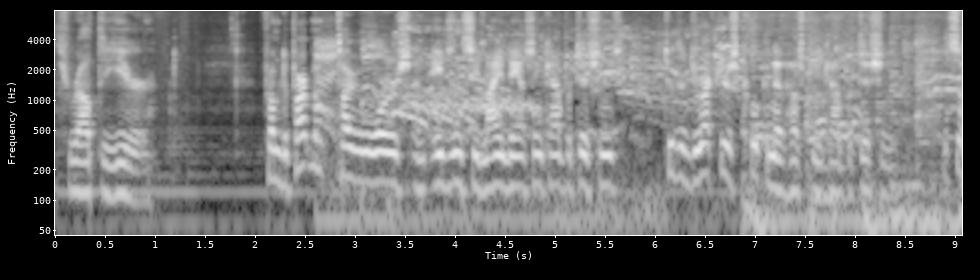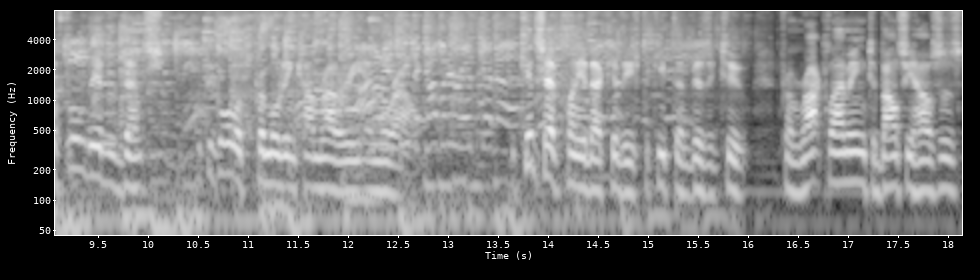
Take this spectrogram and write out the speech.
throughout the year. From department tug of wars and agency line dancing competitions to the director's coconut husking competition, it's a full day of events with the goal of promoting camaraderie and morale. The kids have plenty of activities to keep them busy too, from rock climbing to bouncy houses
